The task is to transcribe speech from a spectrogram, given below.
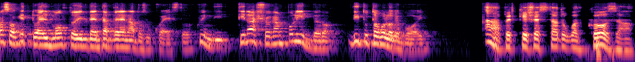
ma so che tu hai molto il dente avvelenato su questo, quindi ti lascio campo libero di tutto quello che vuoi. Ah, perché c'è stato qualcosa?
